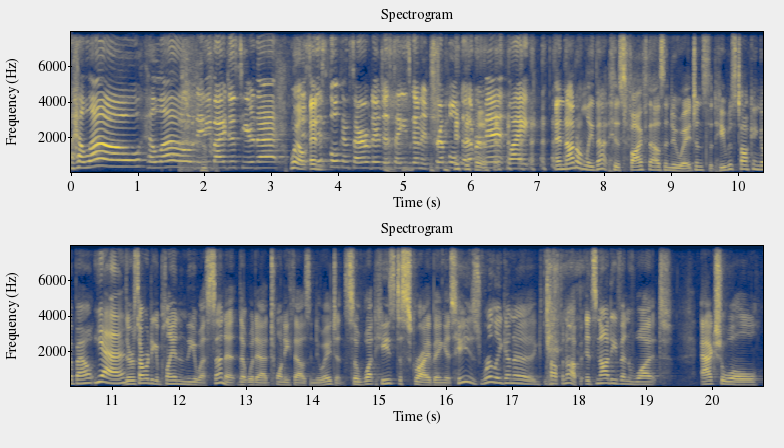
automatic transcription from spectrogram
hello, hello. Did anybody just hear that? Well, This and- fiscal conservative just say he's going to triple government. Like, And not only that, his 5,000 new agents that he was talking about, Yeah. there's already a plan in the U.S. Senate that would add 20,000 new agents. So what he's describing is he's really going to toughen up. It's not even what actual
